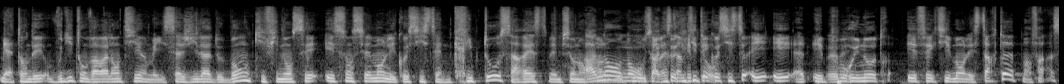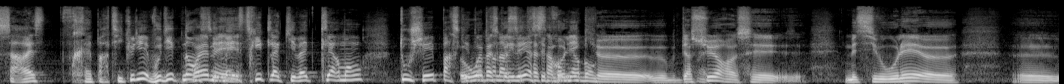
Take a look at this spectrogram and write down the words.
mais attendez, vous dites on va ralentir, mais il s'agit là de banques qui finançaient essentiellement l'écosystème crypto. Ça reste, même si on en ah parle non, beaucoup, non, ça reste un petit écosystème. Et, et, et pour une autre, effectivement, les startups. Mais enfin, ça reste très particulier. Vous dites non, c'est Main Street là qui va être clairement touché parce qu'il est en train d'arriver à ces premières banques. Euh, bien sûr, c'est. Mais si vous voulez. Euh, euh,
